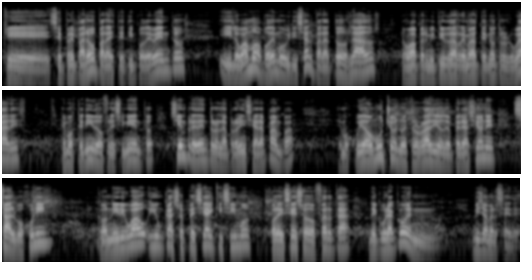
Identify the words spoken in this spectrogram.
que se preparó para este tipo de eventos y lo vamos a poder movilizar para todos lados, nos va a permitir dar remate en otros lugares. Hemos tenido ofrecimientos, siempre dentro de la provincia de La Pampa. Hemos cuidado mucho nuestro radio de operaciones, salvo Junín, con Niriguau y un caso especial que hicimos por exceso de oferta de Curacó en Villa Mercedes,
